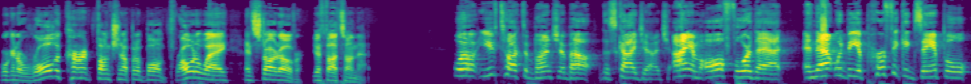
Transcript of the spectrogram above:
we're going to roll the current function up in a ball and throw it away and start over. Your thoughts on that? Well, you've talked a bunch about the Sky Judge. I am all for that. And that would be a perfect example.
